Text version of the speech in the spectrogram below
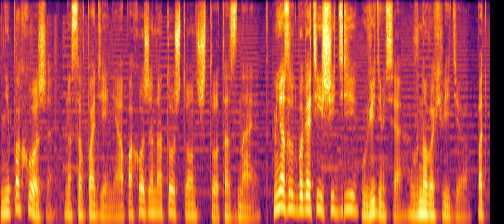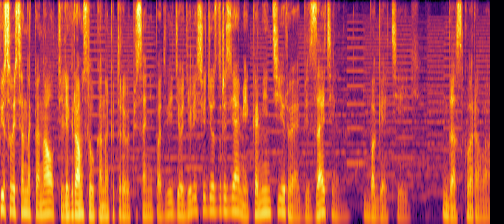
Не похоже на совпадение, а похоже на то, что он что-то знает. Меня зовут Богатейший Ди. Увидимся в новых видео. Подписывайся на канал, телеграм, ссылка на который в описании под видео. Делись видео с друзьями, комментируй обязательно. Богатей. До скорого.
